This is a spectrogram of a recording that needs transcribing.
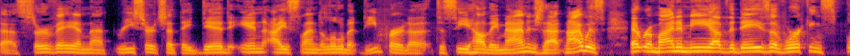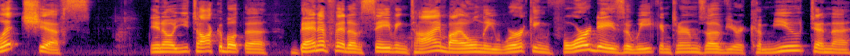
uh, survey and that research that they did in Iceland a little bit deeper to, to see how they manage that. And I was, it reminded me of the days of working split shifts. You know, you talk about the benefit of saving time by only working four days a week in terms of your commute and the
